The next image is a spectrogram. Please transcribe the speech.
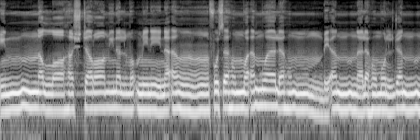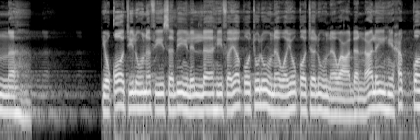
إن الله اشترى من المؤمنين أنفسهم وأموالهم بأن لهم الجنة. يقاتلون في سبيل الله فيقتلون ويقتلون وعدا عليه حقا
